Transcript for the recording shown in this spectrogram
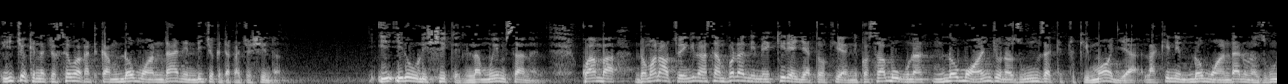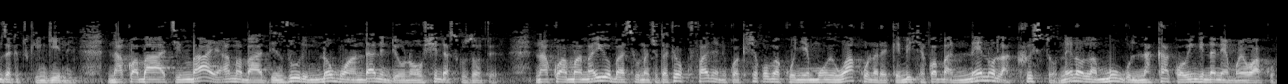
hicho kinachosemwa katika mdomo wa ndani ndicho kitakachoshinda hilo ulishike ni la muhimu sana. Kwamba ndio maana watu wengine wanasema mbona nimekiri haijatokea? Ni kwa sababu mdomo wa nje unazungumza kitu kimoja lakini mdomo wa ndani unazungumza kitu kingine. Na kwa bahati mbaya ama bahati nzuri mdomo wa ndani ndio unaoshinda siku zote. Na kwa maana hiyo basi unachotakiwa kufanya ni kuhakikisha kwamba kwenye moyo wako unarekebisha kwamba neno la kristo neno la mungu linakaa kwa wingi ndani ya moyo wako.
